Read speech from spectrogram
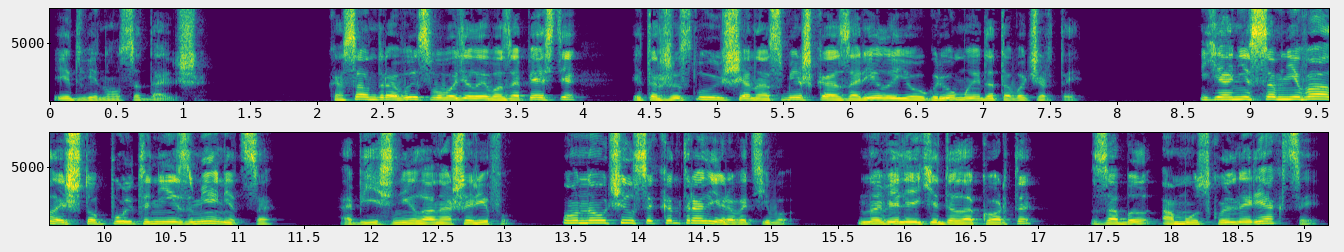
и двинулся дальше. Кассандра высвободила его запястье и торжествующая насмешка озарила ее угрюмые до того черты. «Я не сомневалась, что пульт не изменится», — объяснила она шерифу. «Он научился контролировать его. Но великий Делакорте забыл о мускульной реакции».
